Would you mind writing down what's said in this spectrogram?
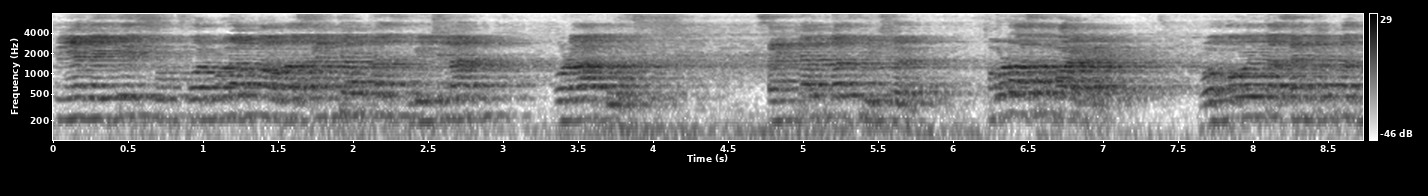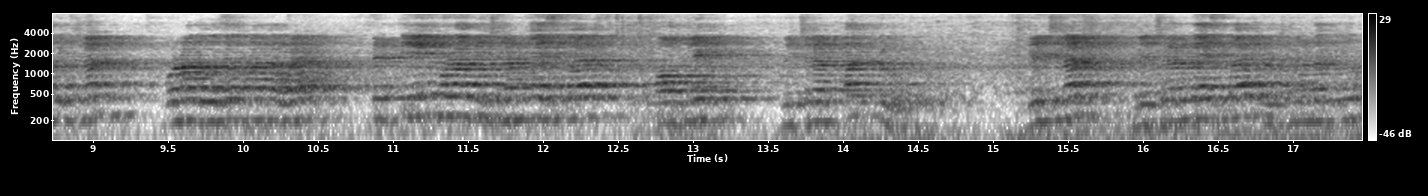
तो यहाँ देखिए फॉर्मूला क्या होगा? संख्या प्लस विचलन गुणा दो। संख्या प्लस विचलन। थोड़ा सा फ़र्क है। वो कोई था संख्या प्लस विचलन, गुणा दो से गुणा कर रहा है। फिर तीन गुणा विचलन का स्क्वायर ऑब्लिक विचलन का क्यूब विचलन विचलन का स्क्वायर विचलन का क्यूब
